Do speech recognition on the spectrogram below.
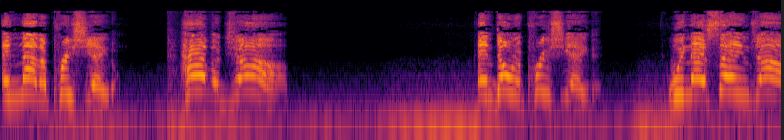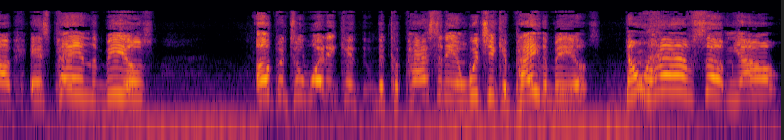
and not appreciate them. Have a job and don't appreciate it. When that same job is paying the bills up into what it can, the capacity in which it can pay the bills. Don't have something, y'all,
